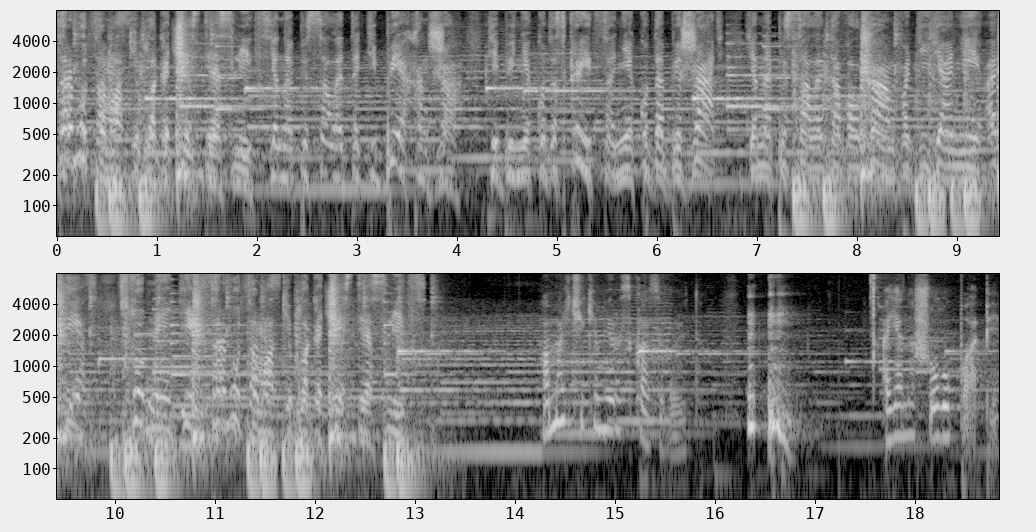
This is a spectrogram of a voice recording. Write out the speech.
сорвутся маски благочестия с лиц. Я написал это тебе, ханжа. Тебе некуда скрыться, некуда бежать. Я написал это волкам в одеянии овец День сорвутся маски благочестия с лиц А мальчики мне рассказывают А я нашел у папи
